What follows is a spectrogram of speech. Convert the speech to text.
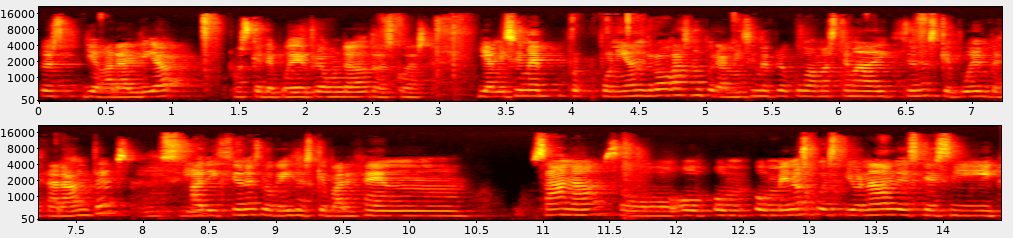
Entonces llegará el día pues que te puede ir preguntando otras cosas. Y a mí sí me ponían drogas, ¿no? Pero a mí sí me preocupa más tema de adicciones que puede empezar antes. Sí. Adicciones, lo que dices, que parecen sanas o, o- o- o menos cuestionables que si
